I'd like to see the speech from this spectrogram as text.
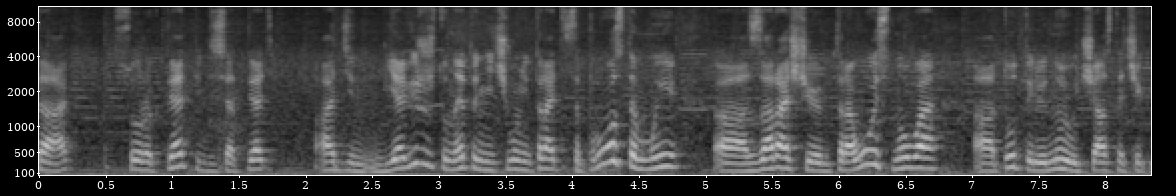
Так. 45, 55, один. Я вижу, что на это ничего не тратится. Просто мы а, заращиваем травой снова а, тот или иной участочек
